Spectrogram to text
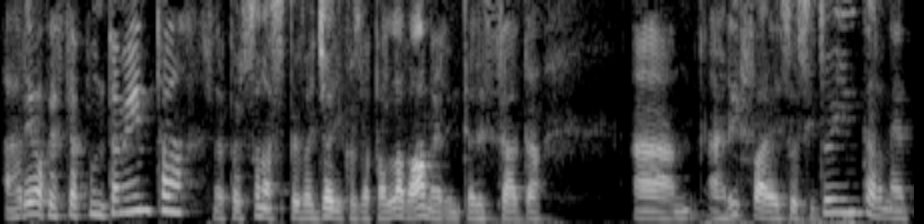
arrivo a questo appuntamento, la persona sapeva già di cosa parlavamo, era interessata a, a rifare il suo sito internet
